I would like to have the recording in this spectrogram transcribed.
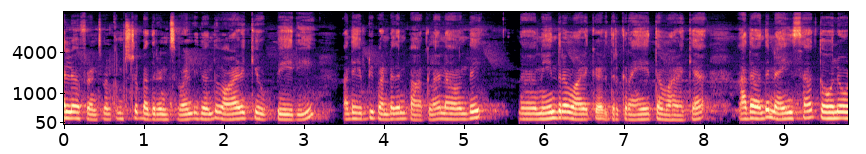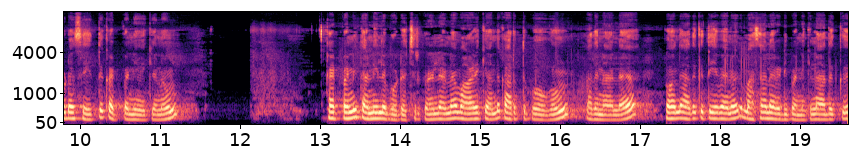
ஹலோ ஃப்ரெண்ட்ஸ் வெல்கம் டு பத்ரன்ஸ் வேர்ல்ட் இது வந்து வாழைக்கு உப்பேரி. அதை எப்படி பண்ணுறதுன்னு பார்க்கலாம். நான் வந்து நேந்திரம் வாழைக்காய் எடுத்துருக்கிறேன் ஏத்தம் வாழைக்காய் அதை வந்து நைஸாக தோலோடு சேர்த்து கட் பண்ணி வைக்கணும். கட் பண்ணி தண்ணியில் போட்டு வச்சுருக்கணும். இல்லைன்னா வாழைக்காய் வந்து கருத்து போகும். அதனால் இப்போ வந்து அதுக்கு தேவையான ஒரு மசாலா ரெடி பண்ணிக்கலாம். அதுக்கு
